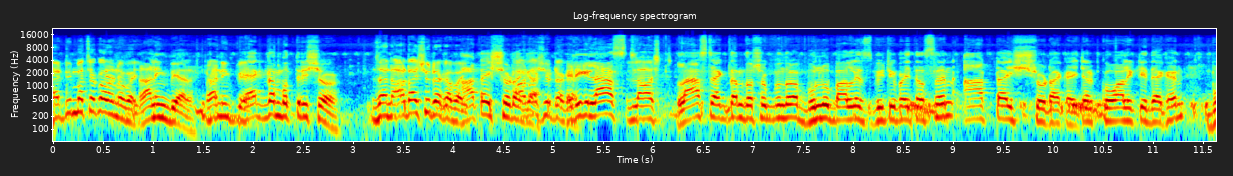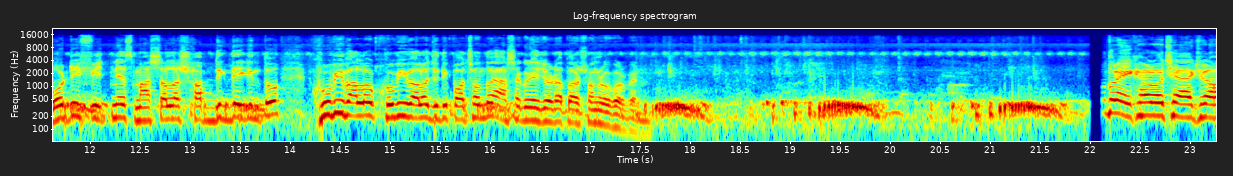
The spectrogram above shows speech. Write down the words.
হ্যাঁ, ডিম বাচ্চা করানো ভাই। রানিং বিয়ার রানিং পেয়ার একদম বত্রিশশো। জান টাকা ভাই। টাকা। টাকা। এটা কি লাস্ট লাস্ট লাস্ট একদম দর্শক বন্ধুরা ব্লু বার্লেস বিউটি পাইতেছেন আঠাইশশো টাকা। এটার কোয়ালিটি দেখেন বডি ফিটনেস সব দিক দিয়ে কিন্তু খুবই ভালো খুবই ভালো যদি পছন্দ হয় আশা করি এই জোড়া আপনারা সংগ্রহ করবেন। বন্ধুরা এখানে রয়েছে একজোড়া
